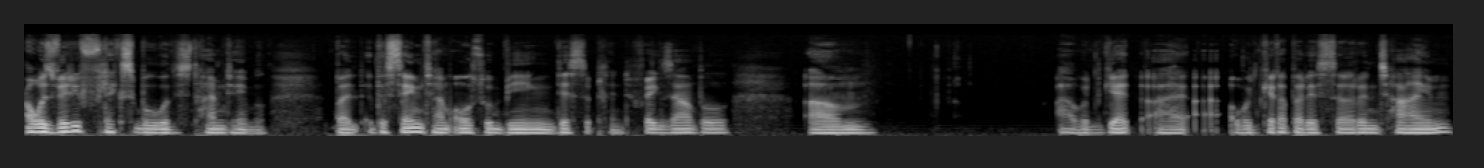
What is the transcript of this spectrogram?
i was very flexible with this timetable but at the same time also being disciplined for example um i would get i i would get up at a certain time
